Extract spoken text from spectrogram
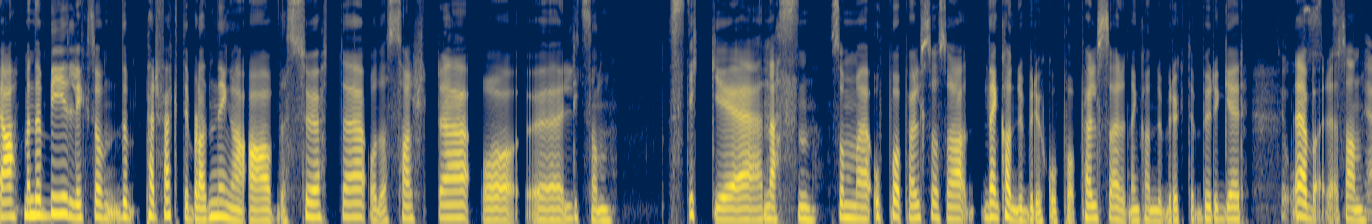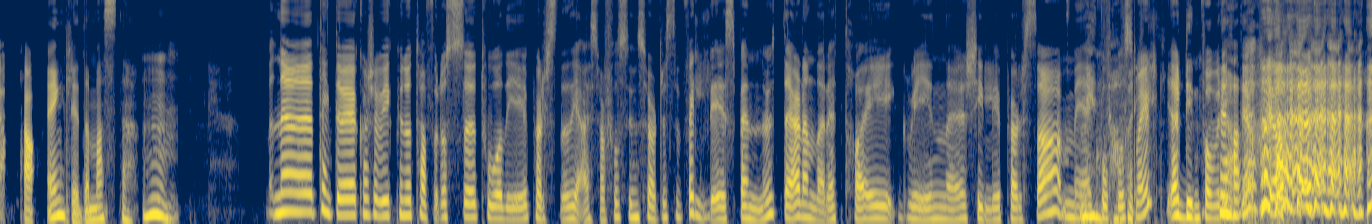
ja, men det blir liksom den perfekte blandinga av det søte og det salte og uh, litt sånn sticky nesten, som uh, oppå pølsa, så den kan du bruke oppå pølser, den kan du bruke til burger. Til Det er bare sånn, Ja. ja, egentlig det meste. Mm. Men jeg tenkte kanskje vi kunne ta for oss eh, to av de pølsene jeg i hvert fall syns hørtes veldig spennende ut. Det er den derre thai green eh, chili-pølsa med kokosmelk. Er din favoritt, ja. ja.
